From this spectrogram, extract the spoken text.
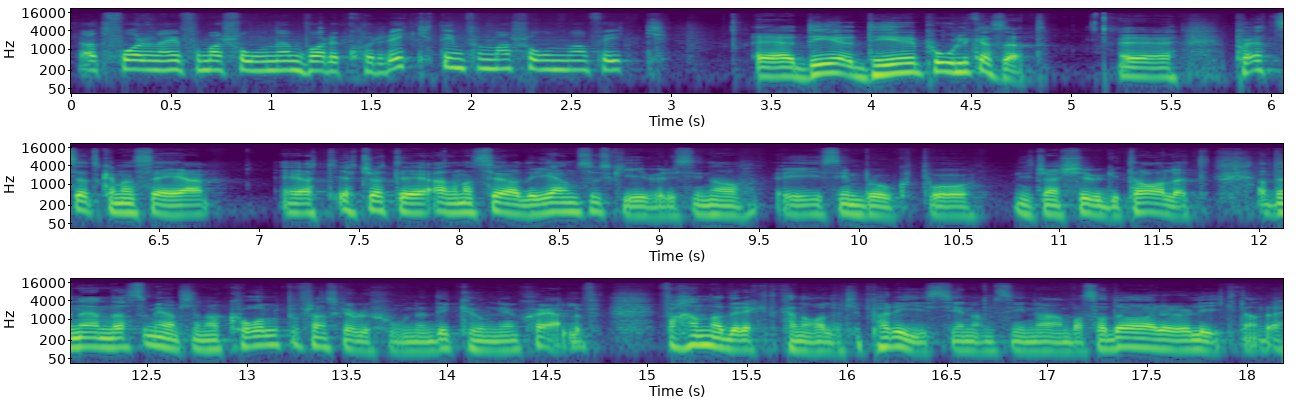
att få den här informationen? Var det korrekt information man fick? Eh, det, det är på olika sätt. Eh, på ett sätt kan man säga eh, jag, jag tror att det är Alma Söderhjelm som skriver i sin, i sin bok på 1920-talet att den enda som egentligen har koll på franska revolutionen det är kungen själv. För han har direktkanaler till Paris genom sina ambassadörer och liknande.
